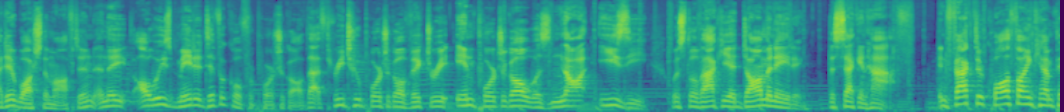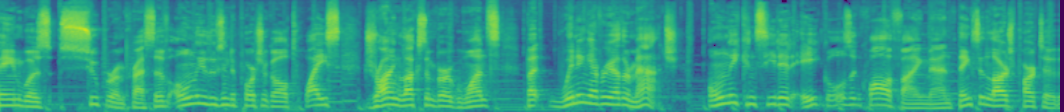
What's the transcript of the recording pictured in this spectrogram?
I did watch them often, and they always made it difficult for Portugal. That 3 2 Portugal victory in Portugal was not easy, with Slovakia dominating the second half. In fact, their qualifying campaign was super impressive, only losing to Portugal twice, drawing Luxembourg once, but winning every other match only conceded eight goals in qualifying, man, thanks in large part to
